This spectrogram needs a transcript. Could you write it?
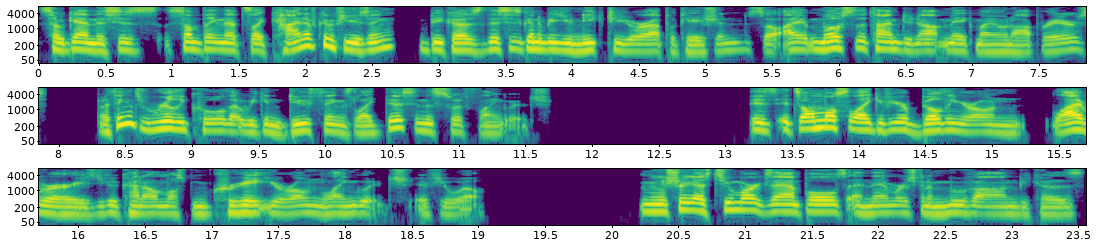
So again, this is something that's like kind of confusing because this is going to be unique to your application. So I most of the time do not make my own operators. But I think it's really cool that we can do things like this in the Swift language. Is it's almost like if you're building your own libraries, you could kind of almost create your own language, if you will. I'm going to show you guys two more examples and then we're just going to move on because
